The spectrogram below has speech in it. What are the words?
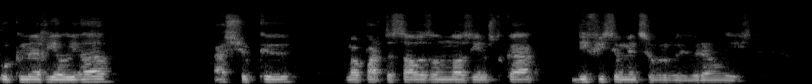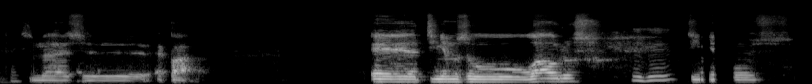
porque na realidade acho que a maior parte das salas onde nós íamos tocar dificilmente sobreviverão a isto. Mas, uh, epá, é, tínhamos o Lauros, uhum. tínhamos,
